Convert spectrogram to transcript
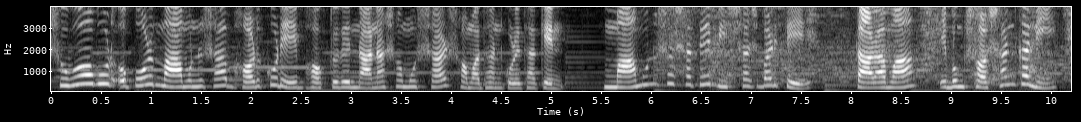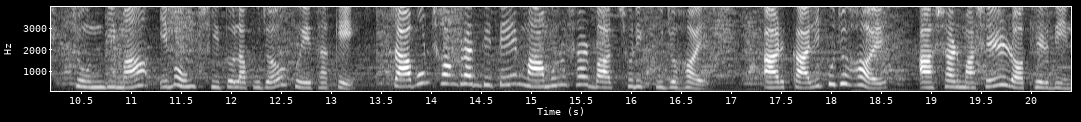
শুভবাবুর ওপর মা মনসা ভর করে ভক্তদের নানা সমস্যার সমাধান করে থাকেন। মা মনসার সাথে বিশ্বাস বাড়িতে তারা মা এবং শ্মশানকালী, চণ্ডীমা এবং শীতলা পূজাও হয়ে থাকে। শ্রাবণ সংক্রান্তিতে মা মনসার বাৎসরিক পুজো হয়। আর কালী পুজো হয় আষাঢ় মাসের রথের দিন।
